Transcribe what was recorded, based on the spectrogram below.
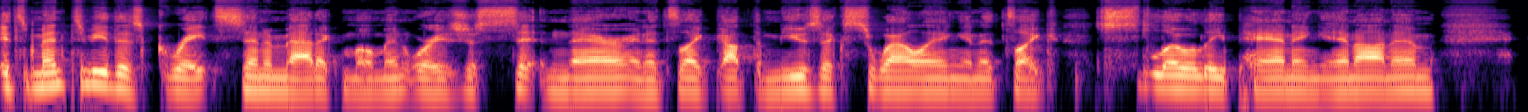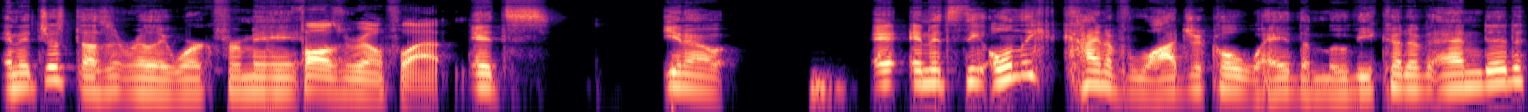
it's meant to be this great cinematic moment where he's just sitting there and it's like got the music swelling and it's like slowly panning in on him and it just doesn't really work for me Falls real flat. it's you know a- and it's the only kind of logical way the movie could have ended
